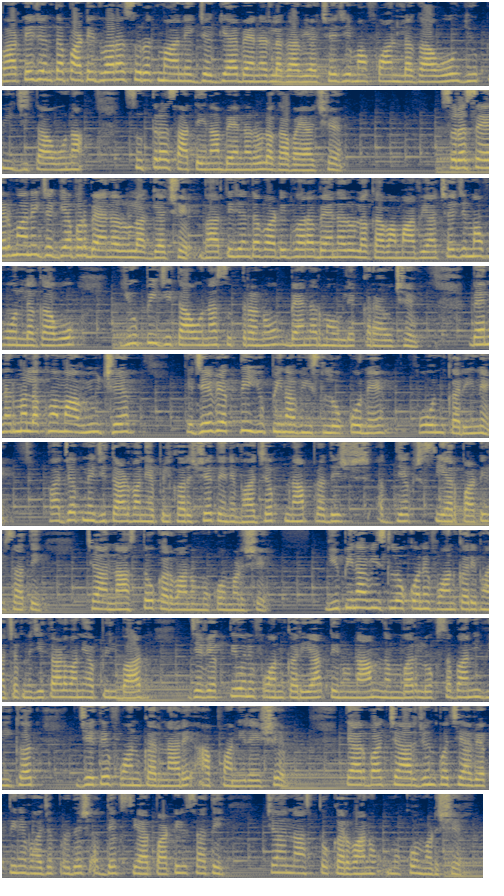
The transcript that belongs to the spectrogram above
Bharatiya Janata party દ્વારા સુરતમાં અનેક જગ્યાએ બેનર લગાવ્યા છે, જેમાં ફોન લગાવો, યુપી જીતાઓના સૂત્ર સાથેના બેનરો લગાવાયા છે. સુરત શહેરમાં અનેક જગ્યા પર બેનરો લાગ્યા છે. ભારતીય જનતા પાર્ટી દ્વારા બેનરો લગાવવામાં આવ્યા છે, જેમાં ફોન લગાવો, યુપી જીતાઓના સૂત્રનો બેનરમાં ઉલ્લેખ કરાયો છે. બેનરમાં લખવામાં આવ્યું છે કે જે વ્યક્તિ યુપીના વીસ લોકોને ફોન કરીને ભાજપને જીતાડવાની અપીલ કરશે, તેને ભાજપના પ્રદેશ અધ્યક્ષ સી આર પાટીલ સાથે ચા નાસ્તો કરવાનો મોકો મળશે. યુપીના વીસ લોકોને ફોન કરી ભાજપને જીતાડવાની અપીલ બાદ જે વ્યક્તિઓને ફોન કર્યા તેનું નામ, નંબર, લોકસભાની વિગત જે તે ફોન કરનારે આપવાની રહેશે. ત્યારબાદ ચાર જૂન પછી આ વ્યક્તિને ભાજપ પ્રદેશ અધ્યક્ષ સી આર પાટીલ સાથે ચા નાસ્તો કરવાનો મોકો મળશે.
